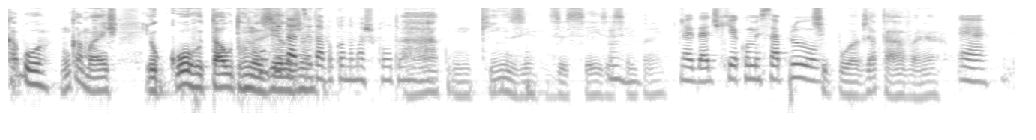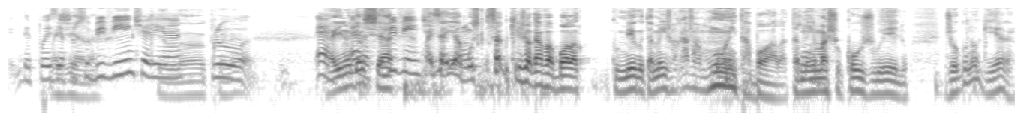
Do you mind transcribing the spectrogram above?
acabou, nunca mais. Eu corro tal, o Com que tornozelo idade já... você tava quando machucou o tornozelo? Ah, com 15, 16, assim, por aí. Na idade que ia começar pro. Tipo, já tava, né? É. Depois ia pro Imagina. sub-20 ali, Que né? louco, pro. né? É, aí não era deu certo. sub-20. Mas aí a música. Sabe quem jogava bola comigo também? Jogava muita bola. Também Quem? machucou o joelho. Diogo Nogueira.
